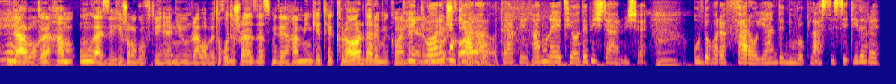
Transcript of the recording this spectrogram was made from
این در واقع هم اون قضیه که شما گفتین یعنی اون روابط خودش رو از دست میده همین که تکرار داره می‌کنه تکرار یعنی مکرر دقیقا اون اعتیاده بیشتر میشه. اون دوباره فرایند نوروپلاستیسیتی داره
